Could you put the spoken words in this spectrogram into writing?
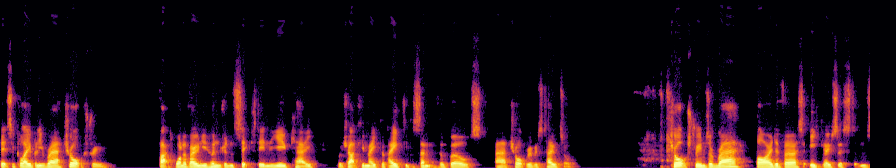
it's a globally rare chalk stream. In fact, one of only 160 in the UK, which actually make up 80% of the world's uh, chalk rivers total. Chalk streams are rare, biodiverse ecosystems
